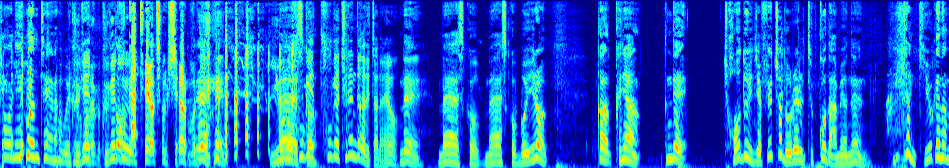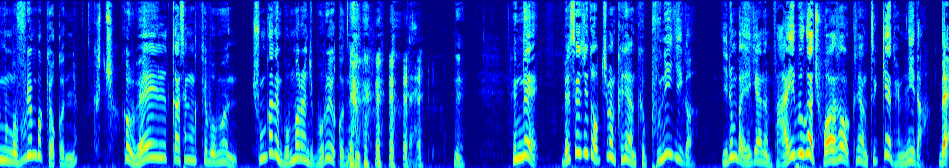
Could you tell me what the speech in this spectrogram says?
토니 몬테나 뭐 그게. 그게 또 똑같아요, 청취자 여러분. 네. 이후로. 후계 후계 트렌드가 됐잖아요. 네. 마스코 마스코 뭐 이런 그러니까 그냥 근데 저도 이제 퓨처 노래를 듣고 나면은 항상 기억에 남는 거 후렴밖에 없거든요. 그렇죠. 그걸 왜일까 생각해 보면 중간에 뭔 말하는지 모르겠거든요. 네. 네. 근데 메시지도 없지만 그냥 그 분위기가 이른바 얘기하는 vibe가 좋아서 그냥 듣게 됩니다. 네.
